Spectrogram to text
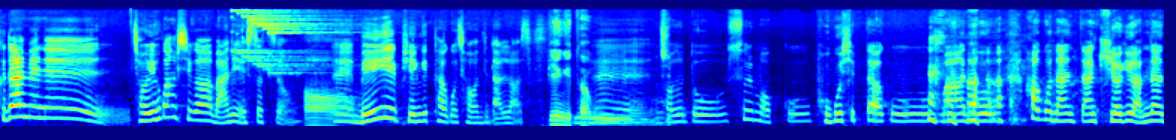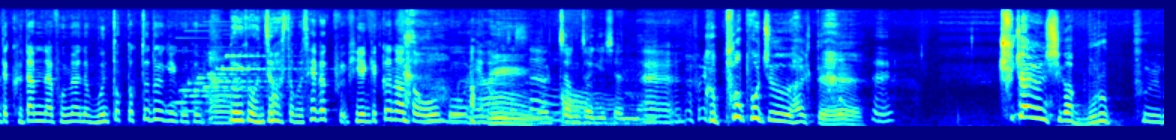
그 다음에는 저희 효광 씨가 많이 애썼죠. 아, 네, 매일 비행기 타고 저한테 날라왔었어요. 비행기 타고 네, 저는 또 술 먹고 보고 싶다고 막뭐 하고 난, 난 기억이 안 나는데 그 다음날 보면은 문 똑똑 두들기고 그, 너 여기 언제 왔어? 뭐 새벽 비- 비행기 끊어서 오고 예, 많이 음. 했어요. 열정적이셨네. 네. 그 프로포즈 할때 네. 추자연 씨가 무릎을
